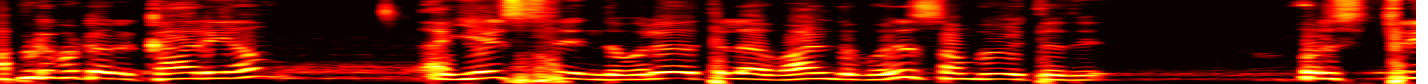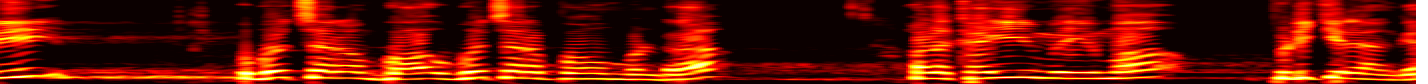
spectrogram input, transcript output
அப்படிப்பட்ட ஒரு காரியம் இயேசு இந்த உலகத்தில் வாழ்ந்தபோது சம்பவித்தது. ஒரு ஸ்திரீ உபச்சாரம் பா உபச்சார பாவம் பண்ணுறா அவளை கையும் மையுமாக பிடிக்கிறாங்க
